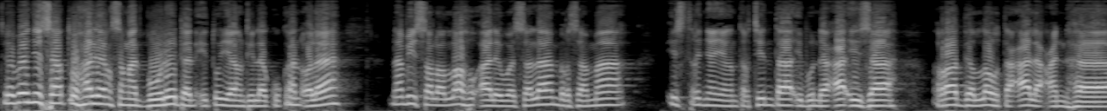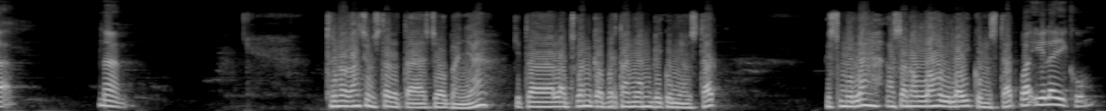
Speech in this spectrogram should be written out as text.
Jawabannya satu hal yang sangat boleh dan itu yang dilakukan oleh Nabi Shallallahu Alaihi Wasallam bersama istrinya yang tercinta ibunda Aisyah radhiyallahu taala anha. Nah. Terima kasih Ustaz atas jawabannya. Kita lanjutkan ke pertanyaan berikutnya Ustaz. Bismillah, Assalamualaikum Ustaz. Wa ilaikum.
